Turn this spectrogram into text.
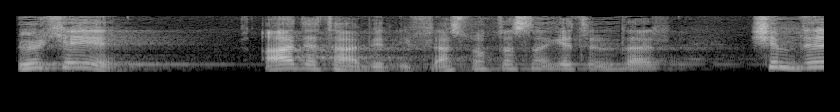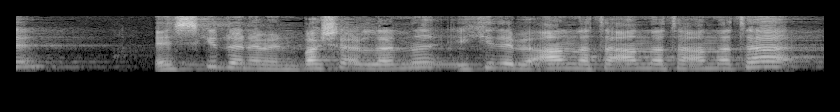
Ülkeyi adeta bir iflas noktasına getirdiler. Şimdi eski dönemin başarılarını ikide bir anlata anlata anlata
